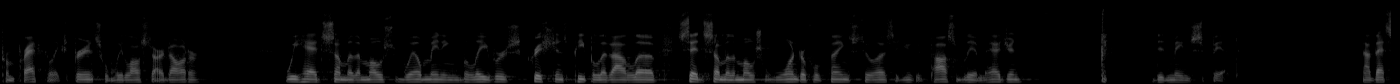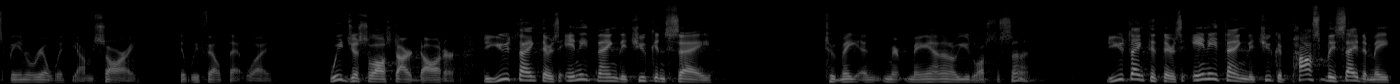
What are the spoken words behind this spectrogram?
from practical experience when we lost our daughter, we had some of the most well meaning believers, Christians, people that I love, said some of the most wonderful things to us that you could possibly imagine. Didn't mean spit. Now, that's being real with you. I'm sorry that we felt that way. We just lost our daughter. Do you think there's anything that you can say to me? And man, I know you lost a son. Do you think that there's anything that you could possibly say to me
